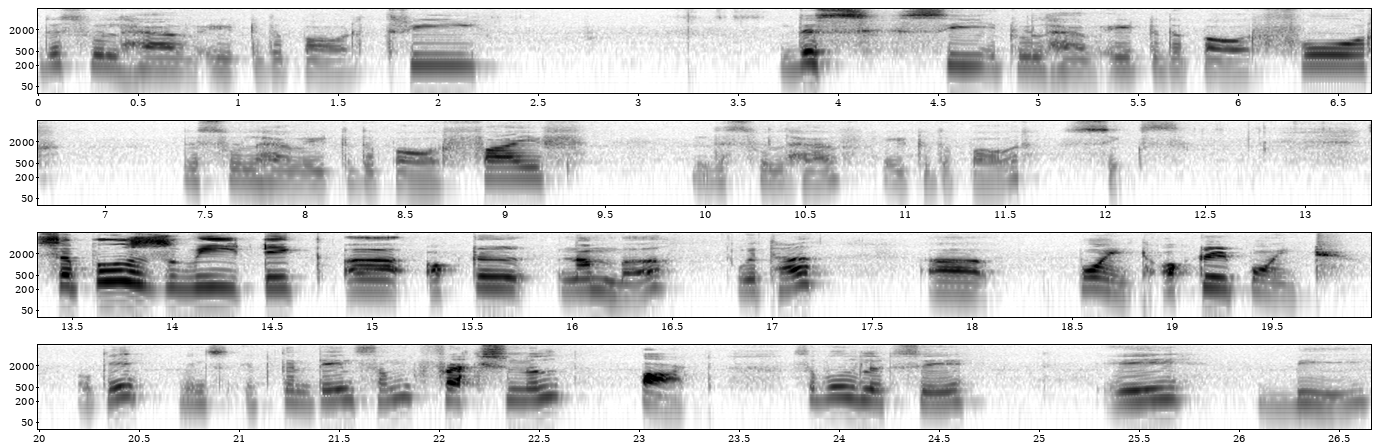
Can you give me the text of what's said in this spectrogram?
this will have 8 to the power 3, this C it will have 8 to the power 4, this will have 8 to the power 5, this will have 8 to the power 6. Suppose we take a octal number with a point, octal point, okay, means it contains some fractional part. Suppose let us say A, B,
